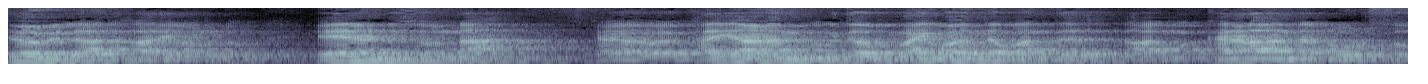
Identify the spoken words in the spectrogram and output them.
தேவையில்லாத காரியம் உண்டு. ஏனென்று சொன்னால் கல்யாணம் இது ஒரு வைபவத்தை வந்து கனடான்ற ரூல்ஸோ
